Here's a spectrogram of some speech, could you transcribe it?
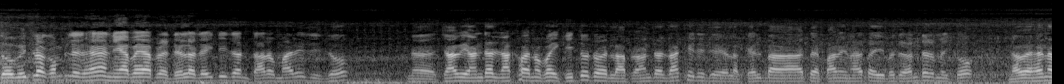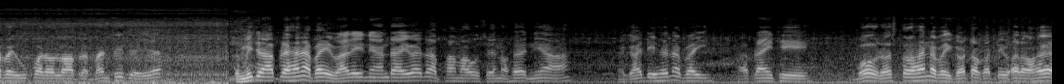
તો મિત્રો કમ્પ્લીટ હે ને, ત્યાં ભાઈ આપણે ઢેલા દઈ દીધો ને તારો મારી દીધો. ને ચાવી અંદર નાખવાનો ભાઈ કીધું તો, એટલે આપણે અંદર નાખી દીધી. એટલે કેલબા હતા પાણીના હતા એ બધું અંદર મૂક્યો. હવે હે ને ભાઈ, ઉપર ઓલો આપણે બાંધી દઈએ. તો મિત્ર, આપણે હે ને ભાઈ, વાડીની અંદર આવ્યા હતા ફાર્મ હાઉસ એનો હે ત્યાં ગાડી હે ને ભાઈ, આપણે અહીંથી બહુ રસ્તો હે ને ભાઈ કટોકટી વાળો હે.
